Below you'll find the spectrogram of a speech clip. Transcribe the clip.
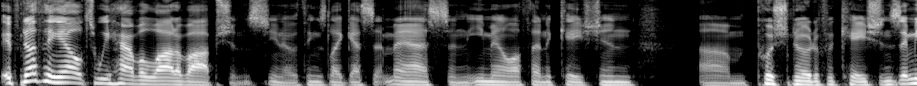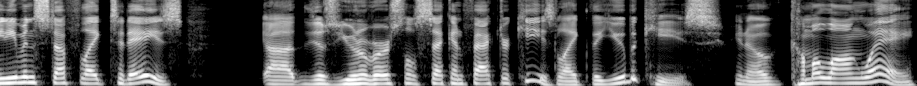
if nothing else, we have a lot of options. You know, things like SMS and email authentication, um, push notifications. I mean, even stuff like today's. Uh, there's universal second factor keys like the YubiKeys, you know, come a long way.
